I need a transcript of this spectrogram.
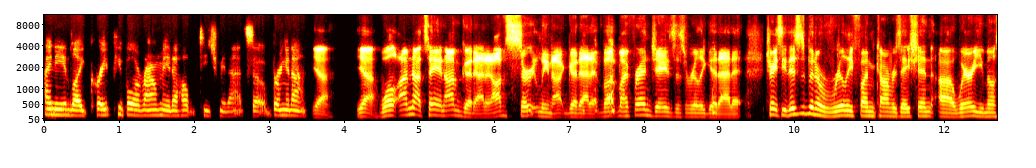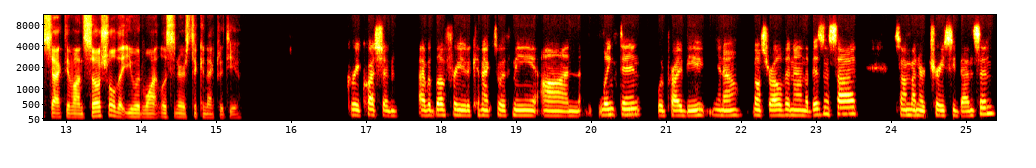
I need like great people around me to help teach me that. So bring it on. Yeah. Yeah. Well, I'm not saying I'm good at it. I'm certainly not good at it, but my friend James is really good at it. Tracy, this has been a really fun conversation. Uh, where are you most active on social that you would want listeners to connect with you? Great question. I would love for you to connect with me on LinkedIn, would probably be, you know, most relevant on the business side. So I'm under Tracy Benson.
